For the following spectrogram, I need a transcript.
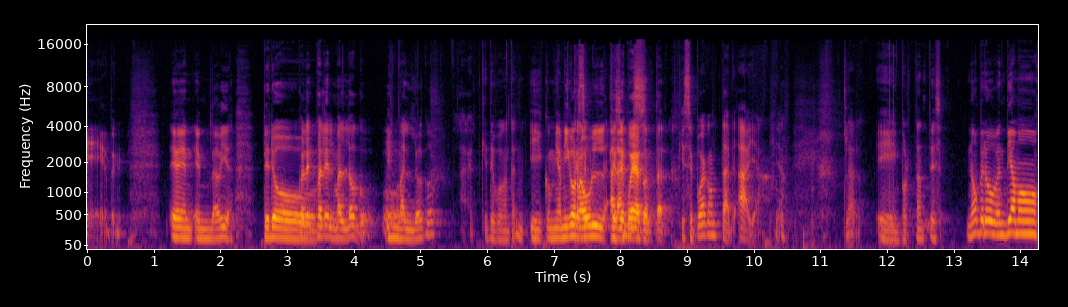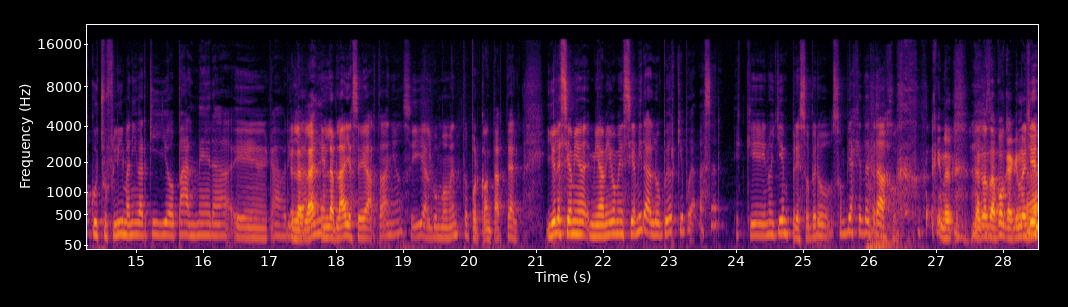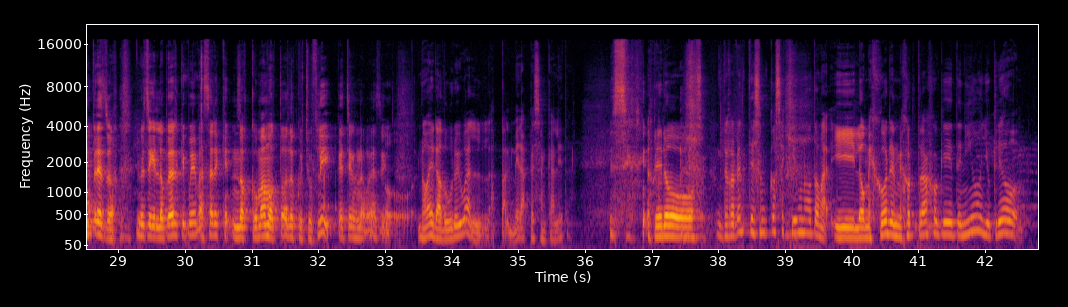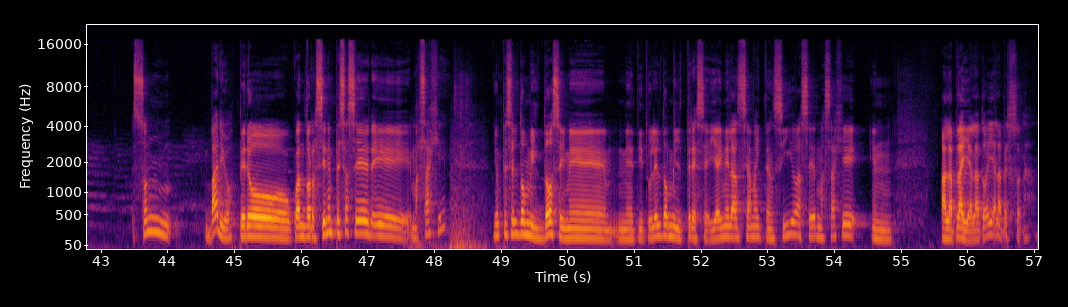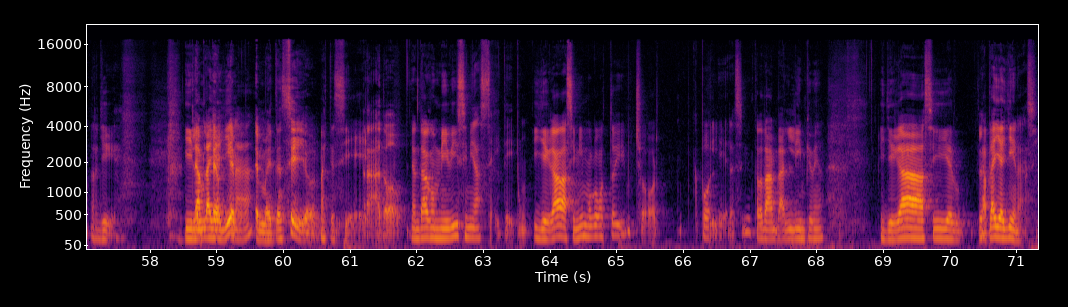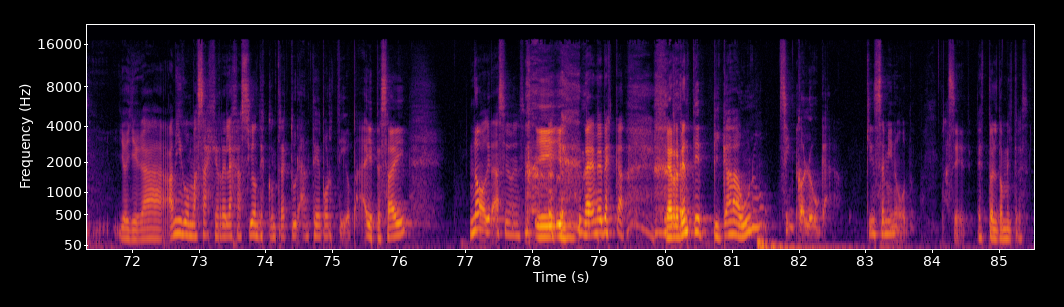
en, en la vida. Pero. ¿Cuál es, cuál es el más loco? ¿Es O más loco? Ver, ¿Qué te puedo contar? Y con mi amigo se- Raúl que se, pueda contar. que se pueda contar. Ah, ya, ya. Claro, eh, importante es- No, pero vendíamos cuchuflí, maní, barquillo, palmera, eh, cabrita. ¿En la playa? En la playa hace harto años, sí, algún momento, por contarte algo. Y yo le decía a mi, mi amigo, me decía, mira, lo peor que pueda pasar es que nos lleven preso, pero son viajes de trabajo. No- una cosa poca, que nos Ah. lleven presos. Yo pensé que lo peor que puede pasar es que nos comamos todos los cuchuflí. ¿Cachai? Una wea así. Oh, no, era duro igual, las palmeras pesan caleta. ¿En serio? Pero de repente son cosas que uno toma. Y lo mejor, el mejor trabajo que he tenido, yo creo, son varios. Pero cuando recién empecé a hacer eh, masaje, yo empecé el 2012 y me, me titulé el 2013. Y ahí me lancé a Maitencillo a hacer masaje en, a la playa, a la toalla a la persona. Llegué. Y la En- playa en- llena, En, en Maitencillo. Maitencillo. Ah, todo. Y andaba con mi bici, mi aceite y pum. Y llegaba así mismo como estoy, short, polera, así, trataba de andar limpio, mira. Y llegaba así, la playa llena, así. Yo llegaba, amigo, masaje, relajación, descontracturante, deportivo, pa, y empezaba ahí. No, gracias. Y, y nadie me pescaba. Y de repente picaba uno, 5 lucas, 15 minutos. Así, esto el 2003.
